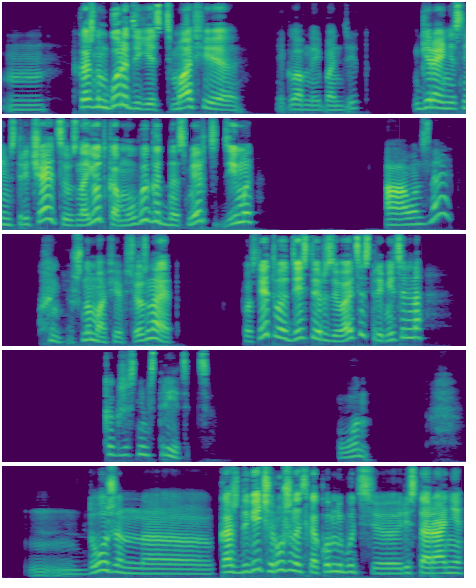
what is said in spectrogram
В каждом городе есть мафия и главный бандит. Героиня с ним встречается и узнает, кому выгодна смерть Димы. А он знает? Конечно, мафия все знает. После этого действие развивается стремительно. Как же с ним встретиться? Он должен э, каждый вечер ужинать в каком-нибудь э, ресторане.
